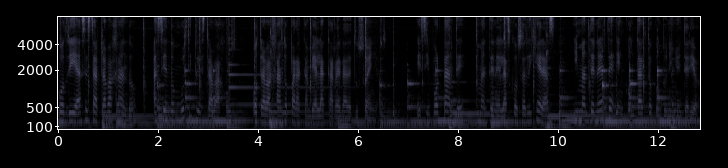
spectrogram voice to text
Podrías estar trabajando, haciendo múltiples trabajos o trabajando para cambiar la carrera de tus sueños. Es importante mantener las cosas ligeras y mantenerte en contacto con tu niño interior.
